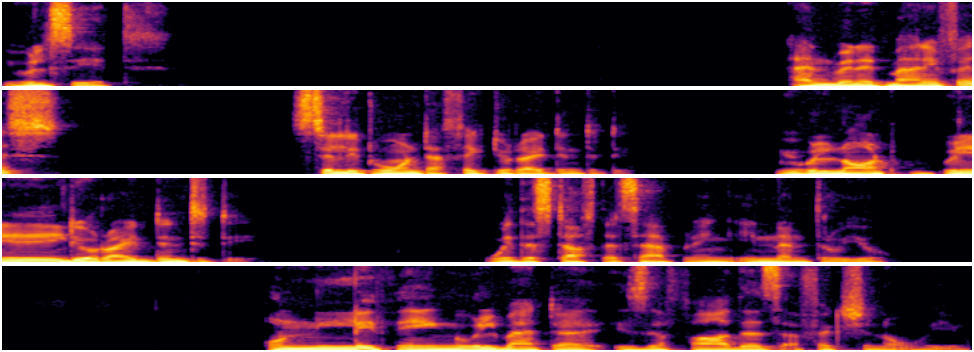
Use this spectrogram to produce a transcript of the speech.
You will see it. And when it manifests, still it won't affect your identity. You will not build your identity with the stuff that's happening in and through you. Only thing will matter is the Father's affection over you.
